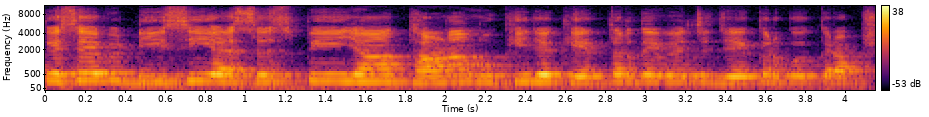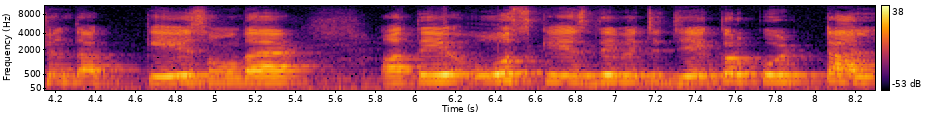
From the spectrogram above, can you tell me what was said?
ਕਿਸੇ ਵੀ ਡੀਸੀ ਐਸਐਸਪੀ ਜਾਂ ਥਾਣਾ ਮੁਖੀ ਦੇ ਖੇਤਰ ਦੇ ਵਿੱਚ ਜੇਕਰ ਕੋਈ ਕਰਪਸ਼ਨ ਦਾ ਕੇਸ ਆਉਂਦਾ ਹੈ ਅਤੇ ਉਸ ਕੇਸ ਦੇ ਵਿੱਚ ਜੇਕਰ ਕੋਈ ਢਲ,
